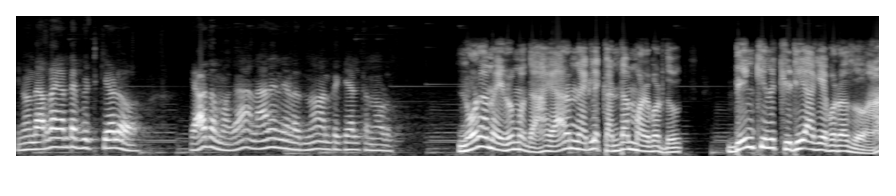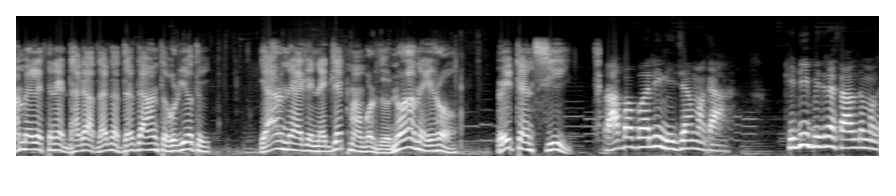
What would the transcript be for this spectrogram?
ಇನ್ನೊಂದು ಅರ್ಧ ಗಂಟೆ ಬಿಟ್ಟು ಕೇಳು. ಯಾವುದೋ ಮಗ ನಾನೇನು ಹೇಳೋದ್ನು ಅಂತ ಕೇಳ್ತಾನೆ ನೋಡು. ನೋಡಮ್ಮ ಇರು ಮಗ ಯಾರನ್ನಾಗ್ಲಿ ಕಂಡಮ್ ಮಾಡಬಾರ್ದು. ಬೆಂಕಿನ ಕಿಡಿಯಾಗೆ ಬರೋದು ಆಮೇಲೆ ತಾನೇ ದಗ ದಗ ದಗ ಅಂತ ಉರಿಯೋದು. ಯಾರನ್ನೇ ಆಗಲಿ ನೆಗ್ಲೆಕ್ಟ್ ಮಾಡಬಾರ್ದು. ನೋಡೋಣ ಇರು. ವೆಯ್ಟ್ ಆ್ಯಂಡ್ ಸಿ ಪ್ರಾಬಬಲಿ ನಿಜ ಮಗ. ಕಿಡಿ ಬಿದ್ದರೆ ಸಾಲದು ಮಗ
